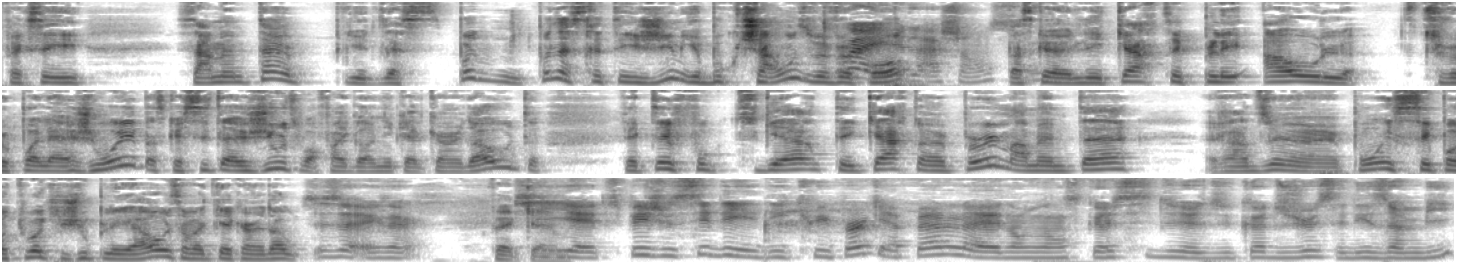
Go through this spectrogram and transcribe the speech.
Fait que c'est c'est en même temps il y a de la, pas, de- pas de la stratégie, mais il y a beaucoup de chance, veux, veux Ouais, il y a pas. de la chance. Parce que les cartes tu play all, tu veux pas la jouer parce que si tu la joues, tu vas faire gagner quelqu'un d'autre. Fait que tu sais, faut que tu gardes tes cartes un peu, mais en même temps, rendu à un point, c'est pas toi qui joue play all, ça va être quelqu'un d'autre. C'est ça, exact. Fait que Puis euh, tu piges aussi des, des creepers qu'ils appellent. euh, donc dans ce cas-ci du, du cas du jeu, c'est des zombies.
